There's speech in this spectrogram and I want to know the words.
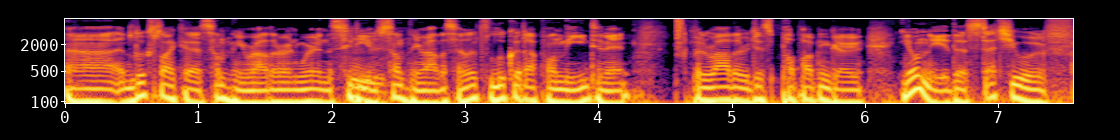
Uh, it looks like a something rather, and we're in the city Hmm. of something rather. So let's look it up on the internet, but rather just pop up and go. You're near the statue of.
